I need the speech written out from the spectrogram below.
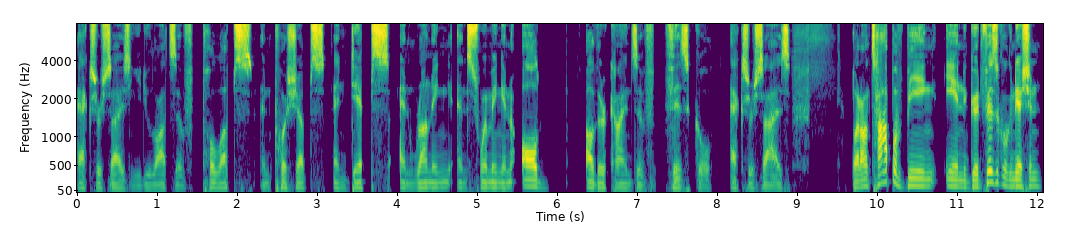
exercising. You do lots of pull ups and push ups and dips and running and swimming and all other kinds of physical exercise. But on top of being in good physical condition,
